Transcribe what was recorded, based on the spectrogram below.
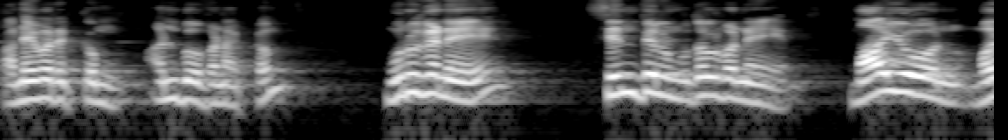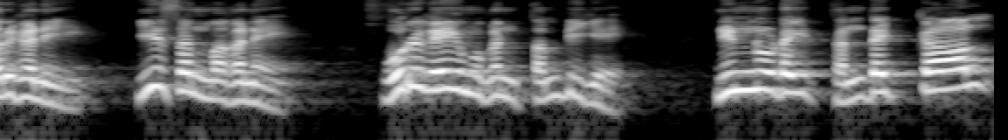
அனைவருக்கும் அன்பு வணக்கம். முருகனே செந்தில் முதல்வனே மாயோன் மருகனே ஈசன் மகனே முருகை முகன் தம்பியே நின்னுடை தண்டைக்கால்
